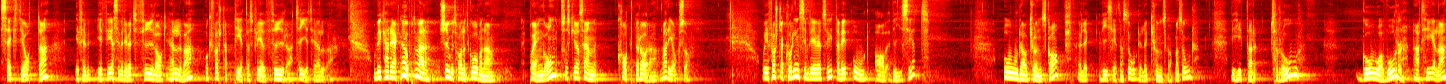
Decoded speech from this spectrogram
6-8, Efesierbrevet 4 och 11 och första Petrus brev 4, 10-11. Och vi kan räkna upp de här 20-talet gåvorna på en gång så ska jag sen kort beröra varje också. Och I första Korintierbrevet så hittar vi ord av vishet, ord av kunskap, eller vishetens ord eller kunskapens ord. Vi hittar tro, gåvor att hela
